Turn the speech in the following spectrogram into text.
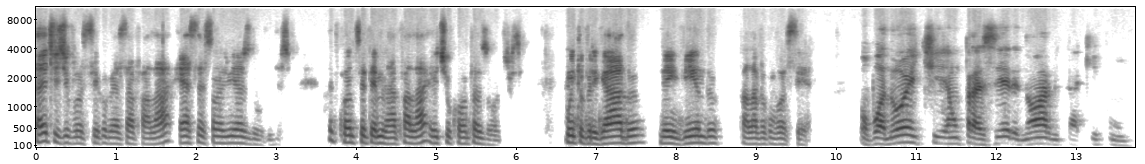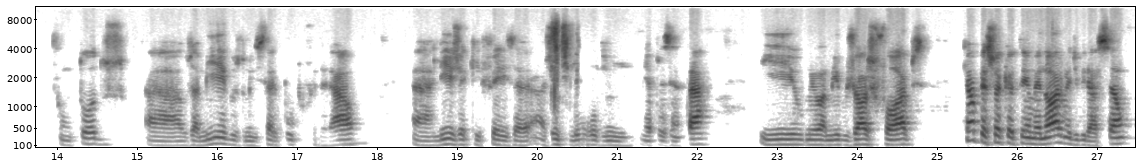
antes de você começar a falar, essas são as minhas dúvidas. Quando você terminar de falar, eu te conto as outras. Muito obrigado, bem-vindo, palavra com você. Bom, boa noite, é um prazer enorme estar aqui com, com todos ah, os amigos do Ministério Público Federal, a Lígia, que fez a, a gentileza de me, me, apresentar, e o meu amigo Jorge Forbes, que é uma pessoa que eu tenho uma enorme admiração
